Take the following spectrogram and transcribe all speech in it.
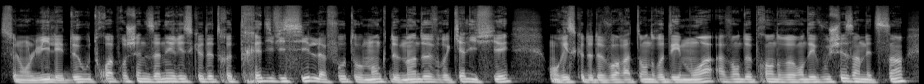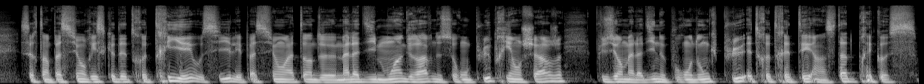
Selon lui, les deux ou trois prochaines années risquent d'être très difficiles, la faute au manque de main-d'œuvre qualifiée. On risque de devoir attendre des mois avant de prendre rendez-vous chez un médecin. Certains patients risquent d'être triés aussi. Les patients atteints de maladies moins graves ne seront plus pris en charge. Plusieurs maladies ne pourront donc plus être traitées à un stade précoce.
